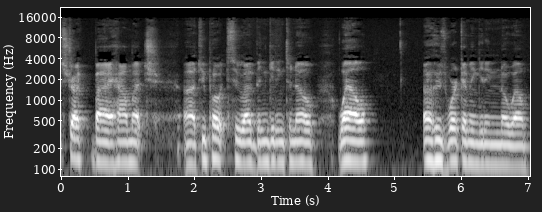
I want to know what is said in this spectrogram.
struck by how much uh, two poets who I've been getting to know well, uh, whose work I've been getting to know well,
